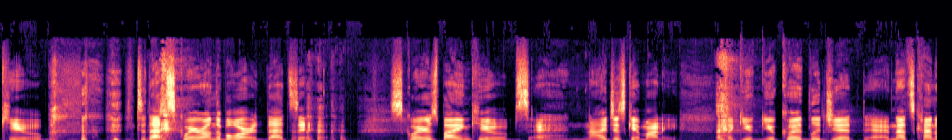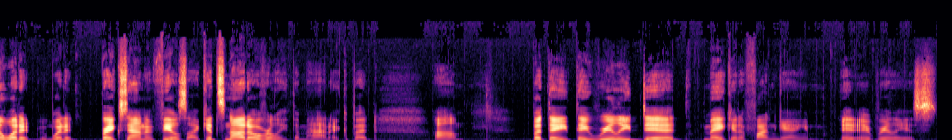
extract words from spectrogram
cube, to that square on the board. That's it. Squares buying cubes, and I just get money. Like you, you could legit, and that's kind of what it what it breaks down and feels like. It's not overly thematic, but, um, but they they really did make it a fun game. It, it really is.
